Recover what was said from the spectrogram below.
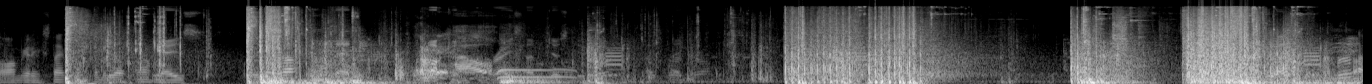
Oh, I'm getting sniped from somebody else now. Yeah, he's dead. Fucking Christ, I'm just too good. That's dead, bro. Remember, I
